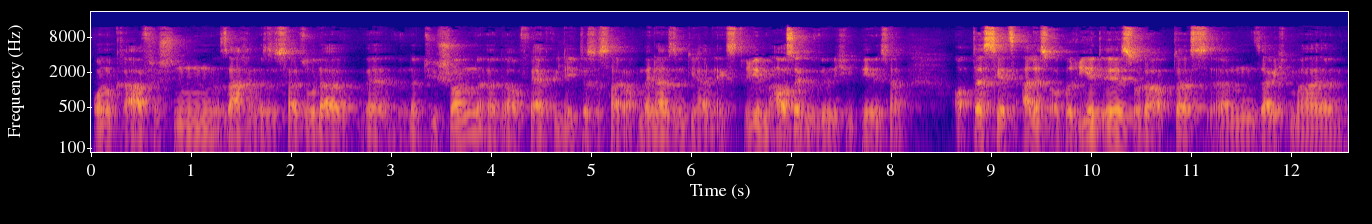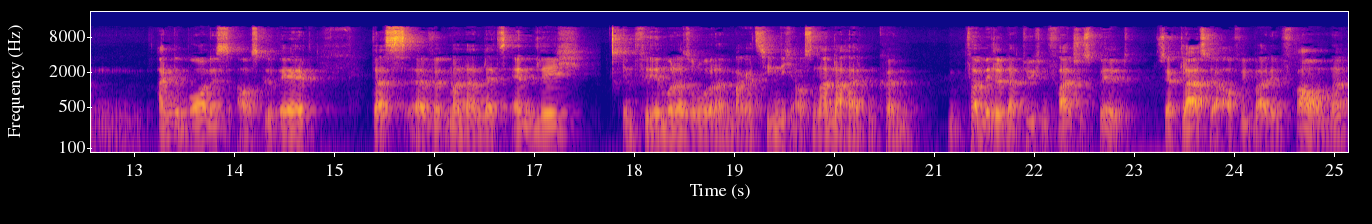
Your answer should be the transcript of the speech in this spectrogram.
pornografischen Sachen ist es halt so, da wird natürlich schon äh, darauf Wert gelegt, dass es halt auch Männer sind, die halt einen extrem außergewöhnlichen Penis haben. Ob das jetzt alles operiert ist oder ob das, ähm, sage ich mal, angeboren ist, ausgewählt, das äh, wird man dann letztendlich im Film oder so oder im Magazin nicht auseinanderhalten können. Vermittelt natürlich ein falsches Bild. Ist ja klar, ist ja auch wie bei den Frauen. Ne?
